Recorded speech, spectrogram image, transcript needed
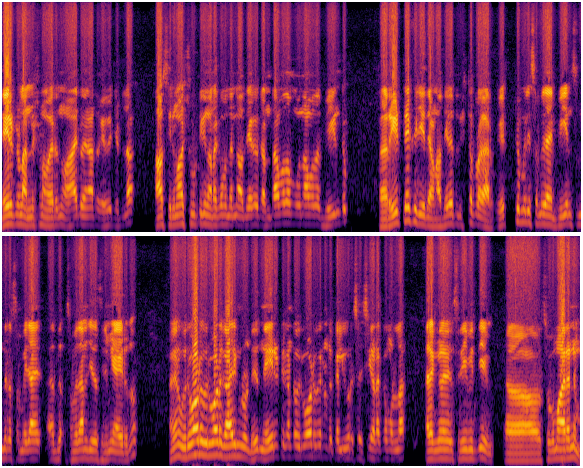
നേരിട്ടുള്ള അന്വേഷണമായിരുന്നു. ആരും അതിനകത്ത് കൈവച്ചിട്ടില്ല. ആ സിനിമാ ഷൂട്ടിംഗ് നടക്കുമ്പോൾ തന്നെ അദ്ദേഹം രണ്ടാമതോ മൂന്നാമതോ വീണ്ടും റീടേക്ക് ചെയ്തതാണ്. അദ്ദേഹത്തിന് ഇഷ്ടപ്രകാരം. ഏറ്റവും വലിയ സംവിധാനം പി എൻ സുന്ദര സംവിധാനം ചെയ്ത സിനിമയായിരുന്നു. അങ്ങനെ ഒരുപാട് ഒരുപാട് കാര്യങ്ങളുണ്ട്. നേരിട്ട് കണ്ട ഒരുപാട് പേരുണ്ട്. കല്ലൂർ ശശി അടക്കമുള്ള അല്ലെങ്കിൽ ശ്രീവിദ്യയും സുകുമാരനും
